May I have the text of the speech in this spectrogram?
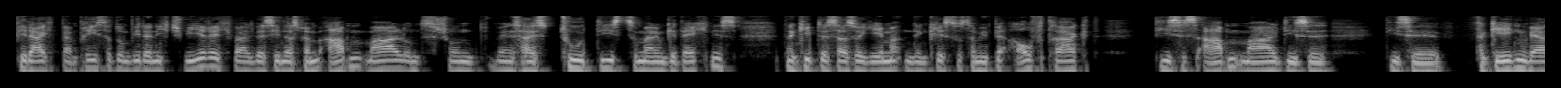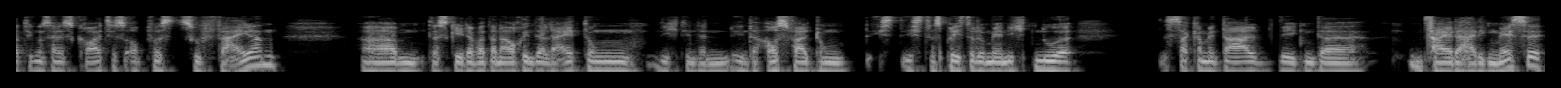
vielleicht beim Priestertum wieder nicht schwierig, weil wir sind das beim Abendmahl und schon, wenn es heißt, tut dies zu meinem Gedächtnis, dann gibt es also jemanden, den Christus damit beauftragt, dieses Abendmahl, diese, diese Vergegenwärtigung seines Kreuzesopfers zu feiern. Ähm, das geht aber dann auch in der Leitung, nicht in, den, in der Ausfaltung, ist, ist das Priestertum ja nicht nur sakramental wegen der Feier der Heiligen Messe,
